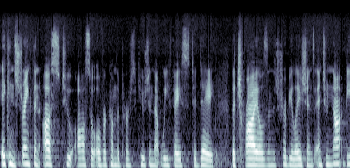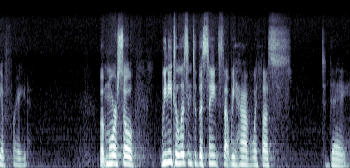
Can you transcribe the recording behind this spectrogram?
it can strengthen us to also overcome the persecution that we face today the trials and the tribulations and to not be afraid. But more so, we need to listen to the saints that we have with us today.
